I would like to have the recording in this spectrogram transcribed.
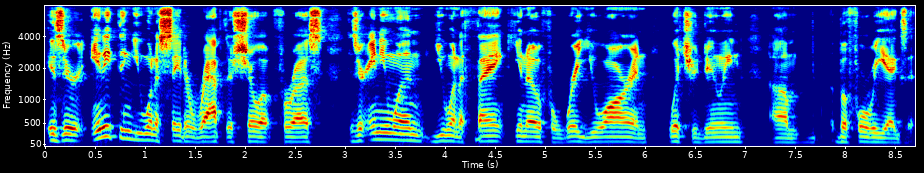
is there anything you want to say to wrap the show up for us? Is there anyone you want to thank, you know, for where you are and what you're doing um, before we exit?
